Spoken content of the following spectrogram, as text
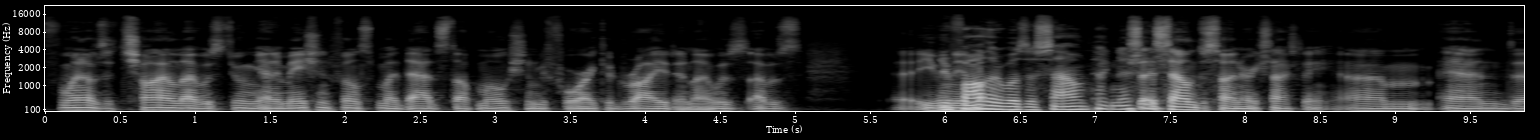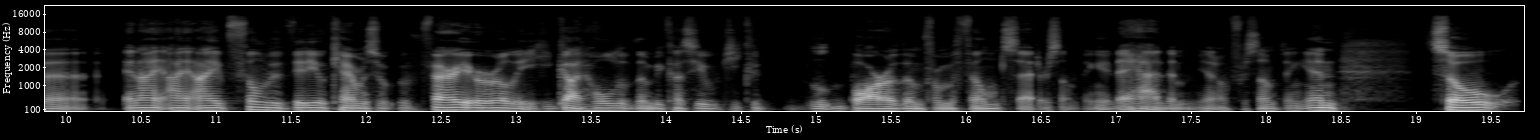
From when I was a child, I was doing animation films with my dad, stop motion, before I could write, and I was I was even Your in father was a sound technician. a sound designer exactly, um, and uh, and I, I I filmed with video cameras very early. He got hold of them because he he could borrow them from a film set or something. They had them, you know, for something, and so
